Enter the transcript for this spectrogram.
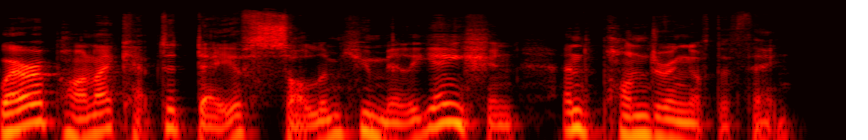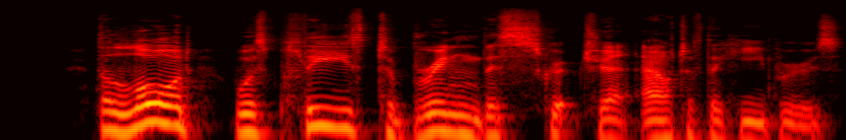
whereupon I kept a day of solemn humiliation and pondering of the thing. The Lord was pleased to bring this scripture out of the Hebrews.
